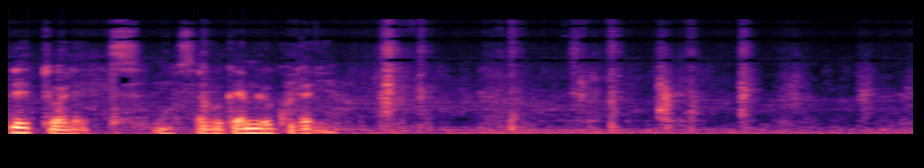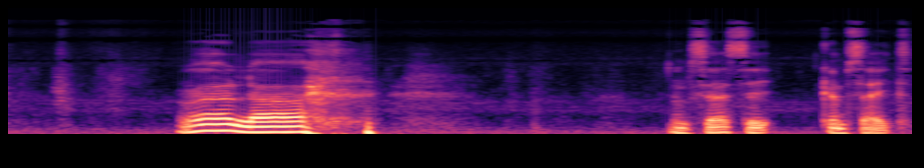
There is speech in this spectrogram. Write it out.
les toilettes. Bon, ça vaut quand même le coup d'œil. Voilà. Donc ça, c'est comme site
